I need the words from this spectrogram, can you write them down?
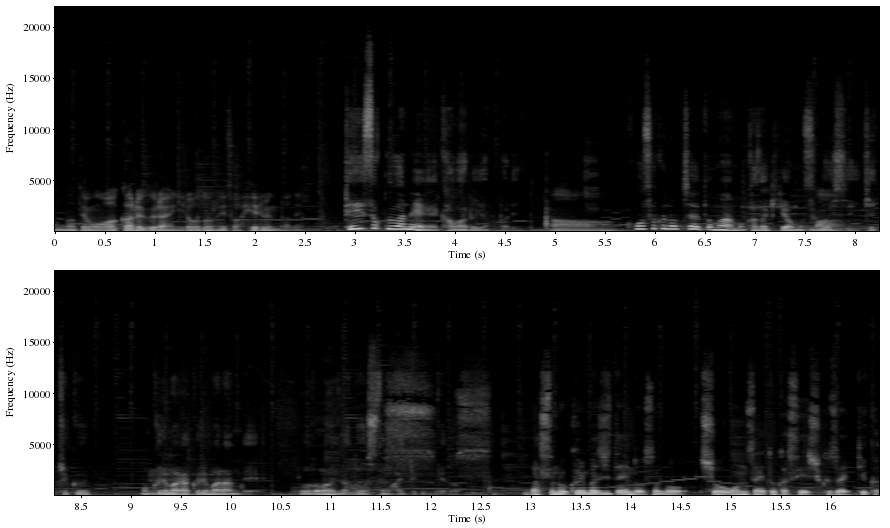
んなでも分かるぐらいにロードノイズは減るんだね。低速はね変わるやっぱり。あ高速乗っちゃうとまあもう風切り音もすごいし、結局もう車が車なんで、ロードノイズはどうしても入ってくるけど、まあ、その車自体のその消音材とか静粛材っていうか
